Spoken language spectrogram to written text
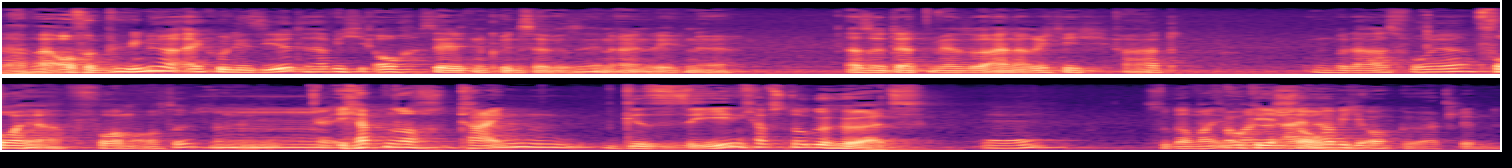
Ja. Aber auf der Bühne alkoholisiert habe ich auch selten Künstler gesehen eigentlich. Ne. Also da hat mir so einer richtig hart. Und war das vorher? Vorher, vor dem Auftritt. Ich habe noch keinen gesehen, ich habe es nur gehört. Sogar mal in Okay, meiner Show. einen habe ich auch gehört, stimmt.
